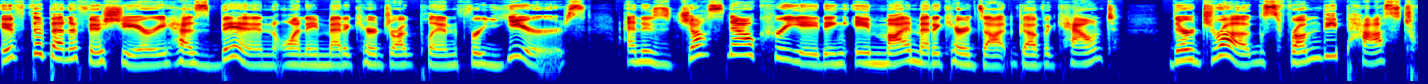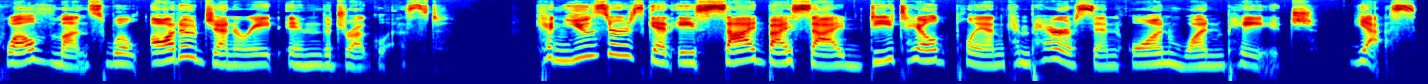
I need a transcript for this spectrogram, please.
If the beneficiary has been on a Medicare drug plan for years and is just now creating a mymedicare.gov account, their drugs from the past 12 months will auto generate in the drug list. Can users get a side by side detailed plan comparison on one page? Yes,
